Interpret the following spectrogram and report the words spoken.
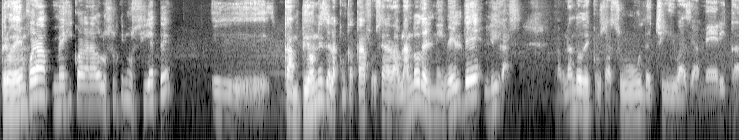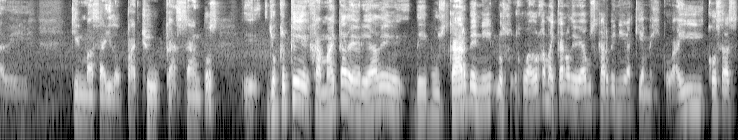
Pero de ahí en fuera, México ha ganado los últimos siete eh, campeones de la CONCACAF. O sea, hablando del nivel de ligas. Hablando de Cruz Azul, de Chivas, de América, de quién más ha ido, Pachuca, Santos. Eh, yo creo que Jamaica debería de, buscar venir, los, el jugador jamaicano debería buscar venir aquí a México. Hay cosas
